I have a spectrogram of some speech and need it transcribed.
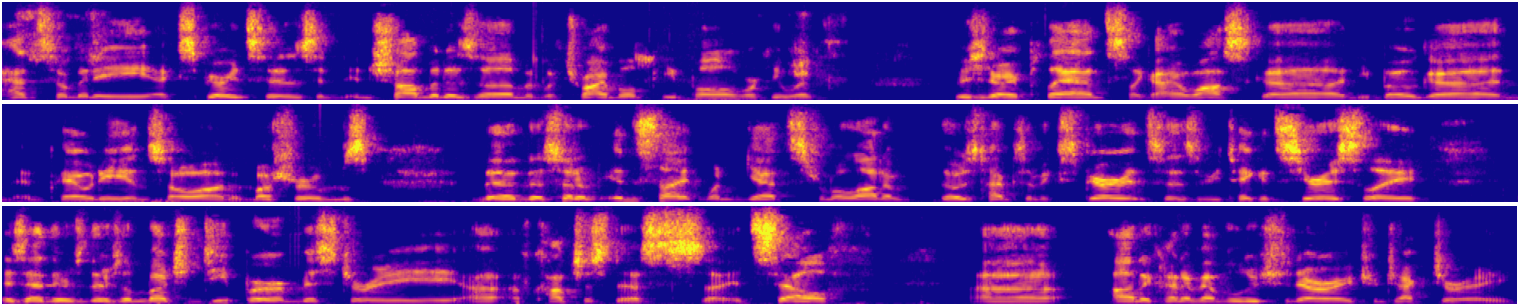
had so many experiences in, in shamanism and with tribal people, working with visionary plants like ayahuasca and iboga and, and peyote and so on, and mushrooms. The, the sort of insight one gets from a lot of those types of experiences, if you take it seriously, is that there's there's a much deeper mystery uh, of consciousness uh, itself uh, on a kind of evolutionary trajectory,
